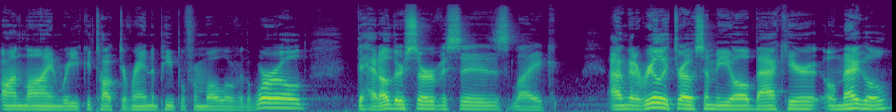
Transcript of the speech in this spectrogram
online where you could talk to random people from all over the world. They had other services like I'm going to really throw some of you all back here, Omegle,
